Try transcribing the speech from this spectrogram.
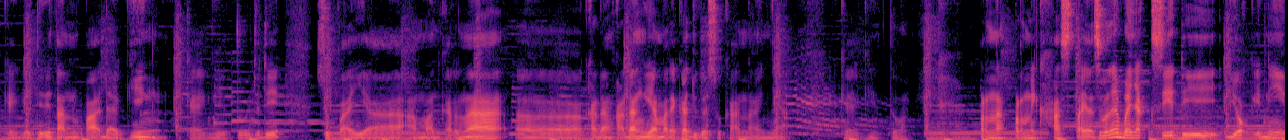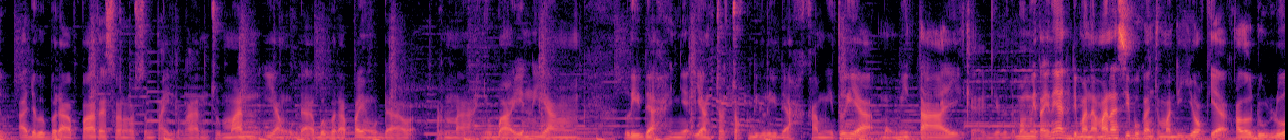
kayak gitu. Jadi tanpa daging kayak gitu. Jadi supaya aman. Karena kadang kadang-kadang ya mereka juga suka nanya kayak gitu pernak-pernik khas Thailand sebenarnya banyak sih di York ini ada beberapa restoran-restoran Thailand cuman yang udah beberapa yang udah pernah nyobain yang lidahnya yang cocok di lidah kami itu ya momitai kayak gitu. Momitai ini ada di mana-mana sih bukan cuma di York ya. Kalau dulu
